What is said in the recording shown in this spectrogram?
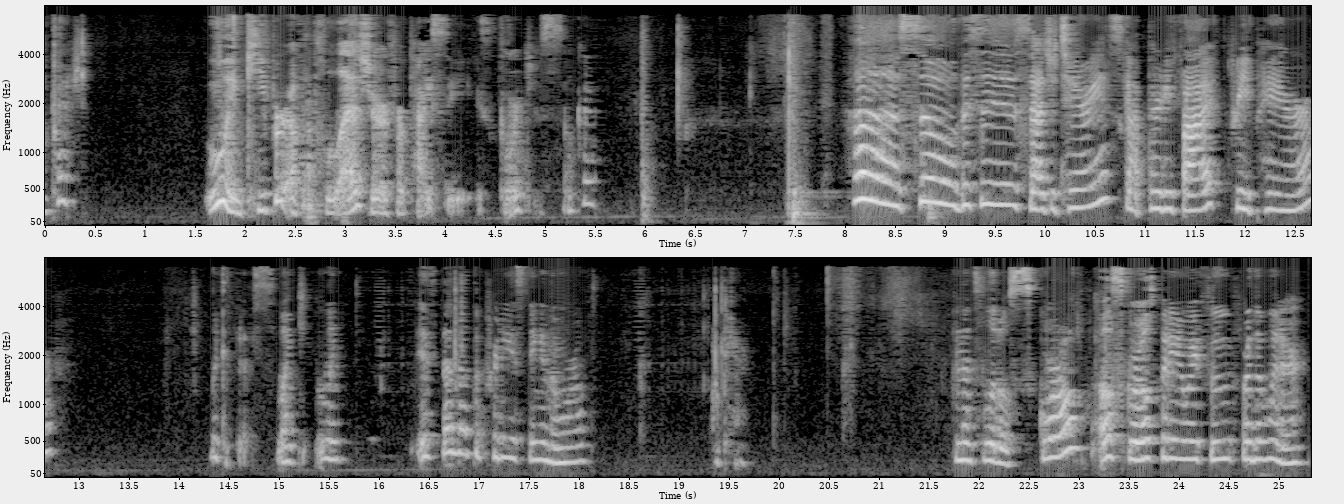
Okay. Ooh, and keeper of pleasure for Pisces. Gorgeous. Okay. Ah, so this is Sagittarius, got 35. Prepare. Look at this. Like, like, is that not the prettiest thing in the world? Okay. And that's a little squirrel. Oh, squirrel's putting away food for the winter.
